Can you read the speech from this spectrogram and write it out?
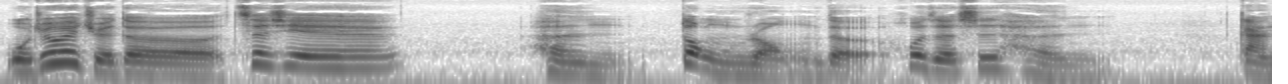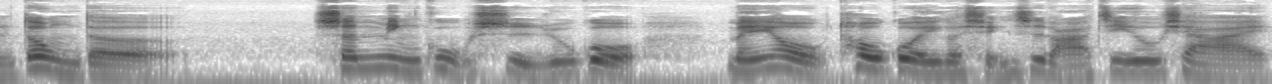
我就会觉得这些很。动容的，或者是很感动的生命故事，如果没有透过一个形式把它记录下来，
